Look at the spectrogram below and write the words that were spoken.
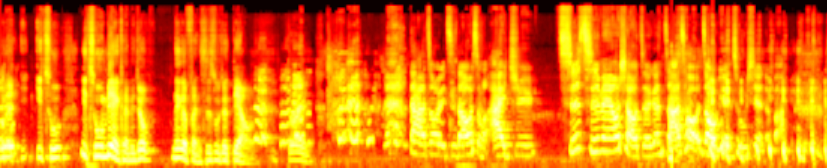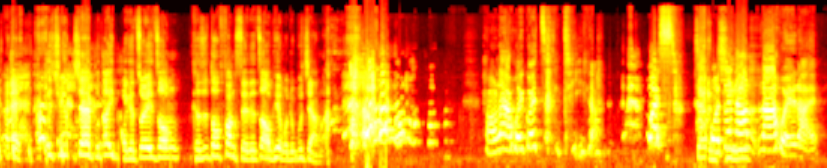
因为一一出一出面，可能就那个粉丝数就掉了。对，大家终于知道为什么 IG 迟迟没有小泽跟杂草的照片出现了吧？哎，H 现在不到一百个追踪，可是都放谁的照片，我就不讲了。好啦，回归正题啦。为什我真的要拉回来？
